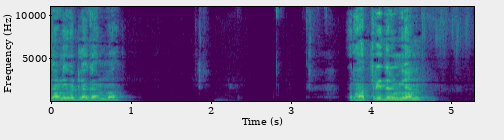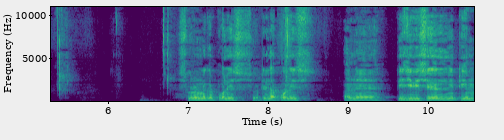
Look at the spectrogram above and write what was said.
જાનીવડલા ગામમાં રાત્રિ દરમિયાન સુરેન્દ્રનગર પોલીસ ચોટીલા પોલીસ અને પીજીવીસીએલની ટીમ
